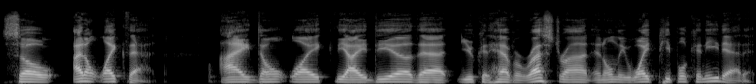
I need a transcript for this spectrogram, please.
So I don't like that. I don't like the idea that you could have a restaurant and only white people can eat at it.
